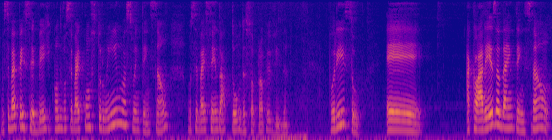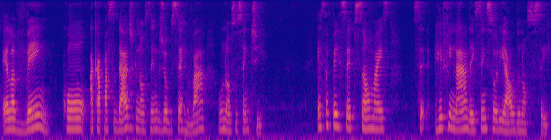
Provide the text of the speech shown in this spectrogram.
você vai perceber que quando você vai construindo a sua intenção, você vai sendo ator da sua própria vida. Por isso, é, a clareza da intenção, ela vem com a capacidade que nós temos de observar o nosso sentir. Essa percepção mais refinada e sensorial do nosso ser.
